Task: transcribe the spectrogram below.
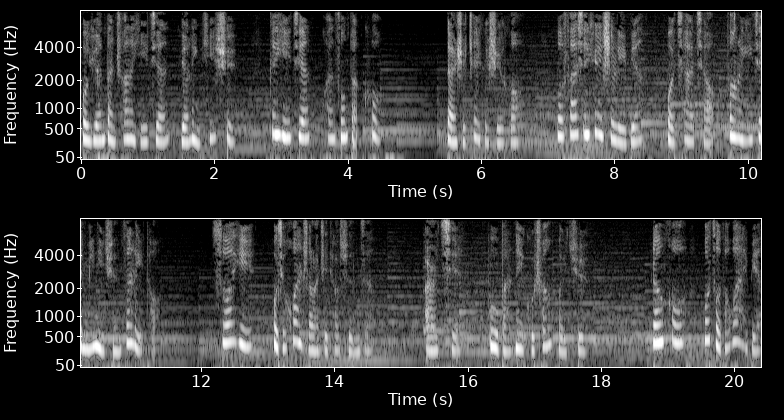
我原本穿了一件圆领 T 恤，跟一件宽松短裤，但是这个时候，我发现浴室里边我恰巧放了一件迷你裙在里头。所以我就换上了这条裙子，而且不把内裤穿回去。然后我走到外边，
